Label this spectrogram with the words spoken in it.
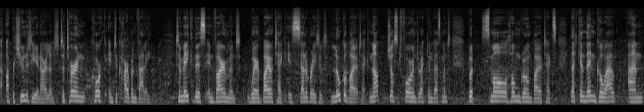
uh, opportunity in Ireland to turn Cork into Carbon Valley to make this environment where biotech is celebrated, local biotech, not just foreign direct investment, but small homegrown biotechs that can then go out and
